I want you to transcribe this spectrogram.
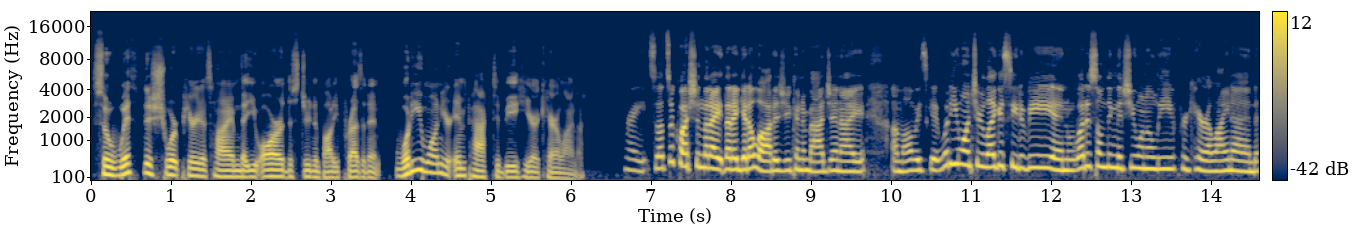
So, with this short period of time that you are the student body president, what do you want your impact to be here at Carolina? Right. So that's a question that I that I get a lot, as you can imagine. I I'm always get, what do you want your legacy to be, and what is something that you want to leave for Carolina? And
